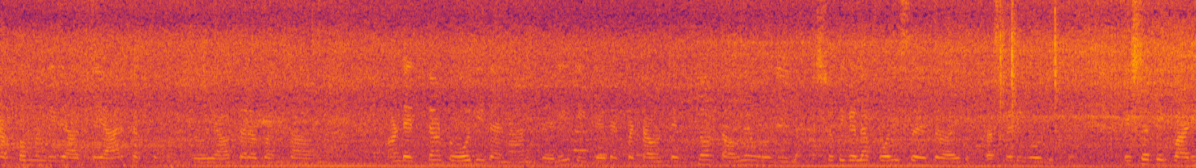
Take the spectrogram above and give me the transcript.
ಕರ್ಕೊಂಬಂದಿದೆ ಆದರೆ ಯಾರು ಕರ್ಕೊಂಬಂದ್ರು ಯಾವ ಥರ ಬಂದ ಅವ್ನು ಡೆತ್ ನೋಟ್ ಓದಿದ್ದಾನ ಅಂತೇಳಿ ಡೀಟೇಲ್ ಬಟ್ ಅವ್ನು ಡೆತ್ ನೋಟ್ ಅವನೇ ಓದಿಲ್ಲ. ಅಷ್ಟೊತ್ತಿಗೆಲ್ಲ ಪೊಲೀಸ್ ಇದು ಇದಕ್ಕೆ ಕಸ್ಟಡಿಗೆ ಹೋಗಿತ್ತು. ಎಷ್ಟೊತ್ತಿಗೆ ಬಾಡಿ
